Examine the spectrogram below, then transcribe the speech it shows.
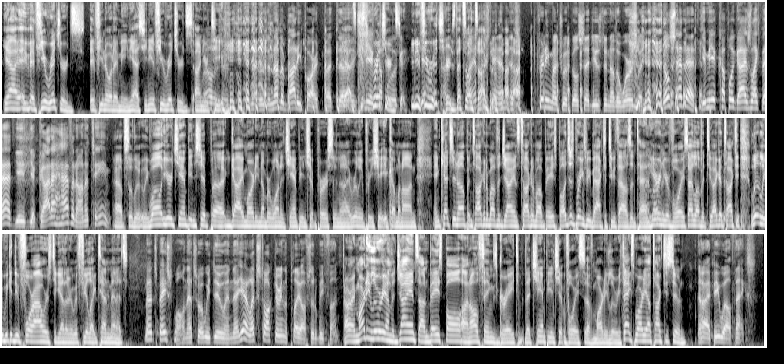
Yeah, a, a few Richards, if you know what I mean. Yes, you need a few Richards on your team. There's, a- there's another body part, but uh, Yes, give me a Richards. couple of. You need a few Richards. That's what I I'm talking about. That's pretty much what Bill said. Used another word, but Bill said that. Give me a couple of guys like that. You you gotta have it on a team. Absolutely. Well, you're a championship uh, guy, Marty, number one, a championship person, and I really appreciate you coming on and catching up and talking about the Giants, talking about baseball. It just brings me back to 2010, love hearing it. your voice. I love it too. I could talk to. Literally, we could do four hours together. And it would feel like ten minutes. No, it's baseball, and that's what we do. And uh, yeah, let's talk during the playoffs. It'll be fun. All right, Marty Lurie on the Giants, on baseball, on all things great. The championship voice of Marty Lurie. Thanks, Marty. I'll talk to you soon. All right, be well. Thanks.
